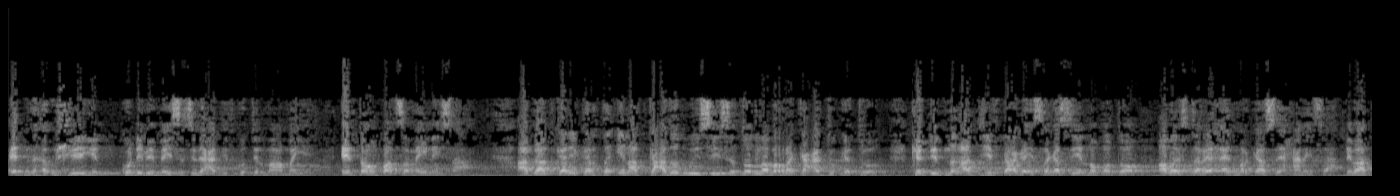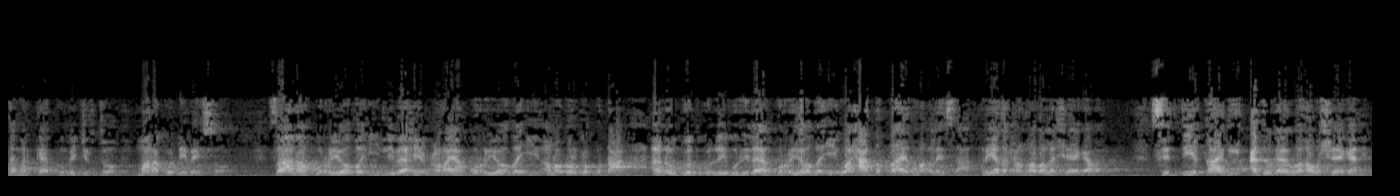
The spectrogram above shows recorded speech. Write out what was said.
cidna ha u sheegin. Ku dhibi maysa sida xadiidku tilmaamaye inta un baad samaynaysaa. Haddaad kari karta inaad kacdood weysaysatood laba rakaca tukato kadibna aad jiifkaaga isaga sii noqoto adoo istareexayd markaa seexanaysaa. Dhibaato markaa kuma jirto mana ku dhibayso saanaan ku riyooda iyo libaaxii cunayaan ku riyooda iyo anoo dhulka ku dhaca anoo god ku laygu ridayaan ku riyooda iyo waxaad daddahayd maqlaysaa? Riyada xumaba la sheegaba. Sidiiqaagii cadowgaagu ha u sheeganin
